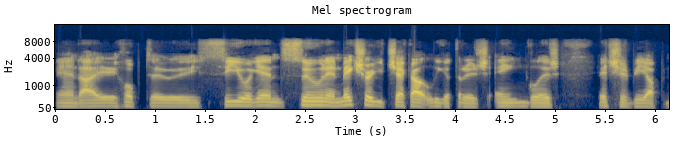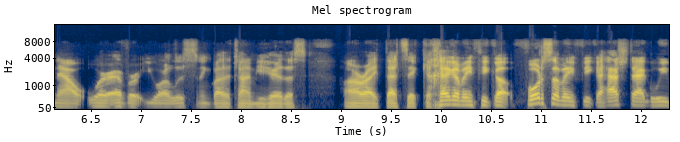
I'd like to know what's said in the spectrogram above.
And I hope to see you again soon. And make sure you check out Liga Trish English. It should be up now wherever you are listening by the time you hear this. All right, that's it. Carrega Benfica, Força Benfica, hashtag we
